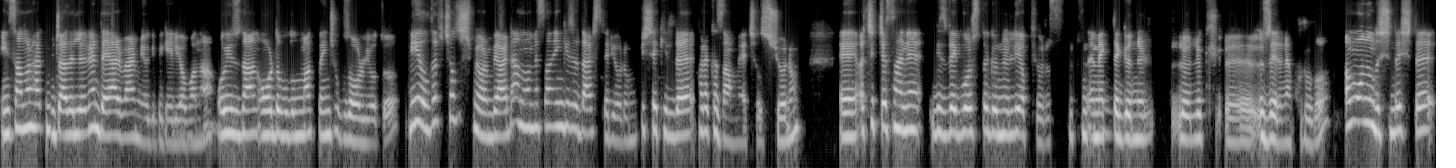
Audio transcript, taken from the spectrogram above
İnsanlar hak mücadelelerine değer vermiyor gibi geliyor bana. O yüzden orada bulunmak beni çok zorluyordu. Bir yıldır çalışmıyorum bir yerde ama mesela İngilizce ders veriyorum. Bir şekilde para kazanmaya çalışıyorum. E, açıkçası hani biz Vegors'ta gönüllü yapıyoruz. Bütün emekte gönüllülük e, üzerine kurulu. Ama onun dışında işte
